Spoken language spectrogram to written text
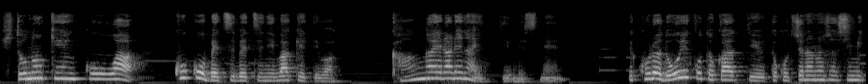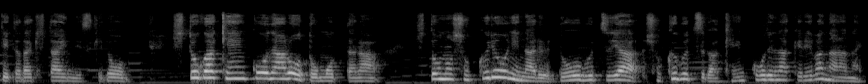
人の健康は個々別々に分けては考えられないっていうんですね。でこれはどういうことかっていうとこちらの写真見ていただきたいんですけど人が健康であろうと思ったら人の食料になる動物や植物が健康でなければならない。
